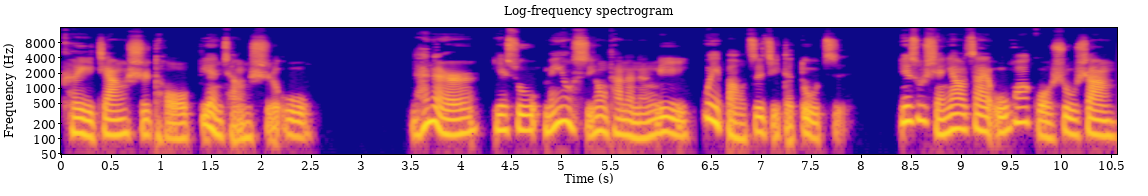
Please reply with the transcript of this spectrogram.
可以将石头变成食物，然而耶稣没有使用他的能力喂饱自己的肚子。耶稣想要在无花果树上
